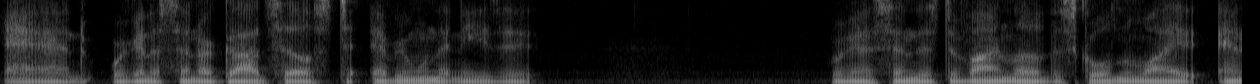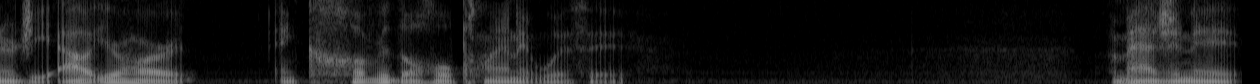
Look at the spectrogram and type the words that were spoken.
And we're going to send our God selves to everyone that needs it. We're going to send this divine love, this golden white energy out your heart and cover the whole planet with it. Imagine it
